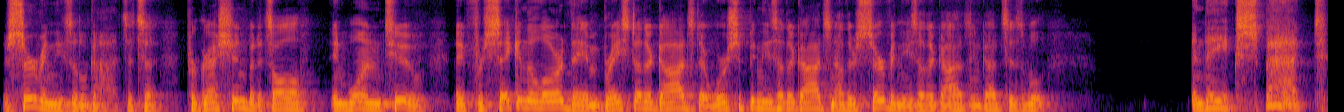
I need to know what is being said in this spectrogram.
They're serving these little gods. It's a progression, but it's all in one, too. They've forsaken the Lord. They embraced other gods. They're worshiping these other gods. Now they're serving these other gods. And God says, well, and they expect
